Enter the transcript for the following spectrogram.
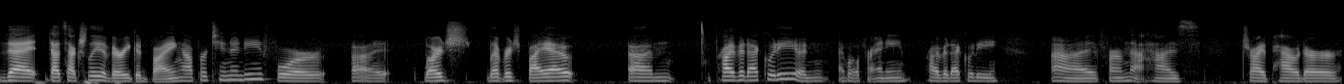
that that's actually a very good buying opportunity for uh, large leveraged buyout um, private equity, and well, for any private equity uh, firm that has dry powder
